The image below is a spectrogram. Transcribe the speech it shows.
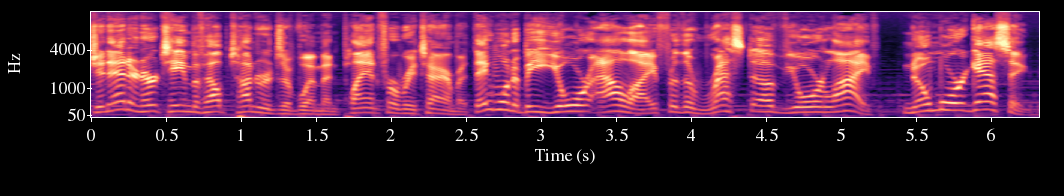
Jeanette and her team have helped hundreds of women plan for retirement. They want to be your ally for the rest of your life. No more guessing.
